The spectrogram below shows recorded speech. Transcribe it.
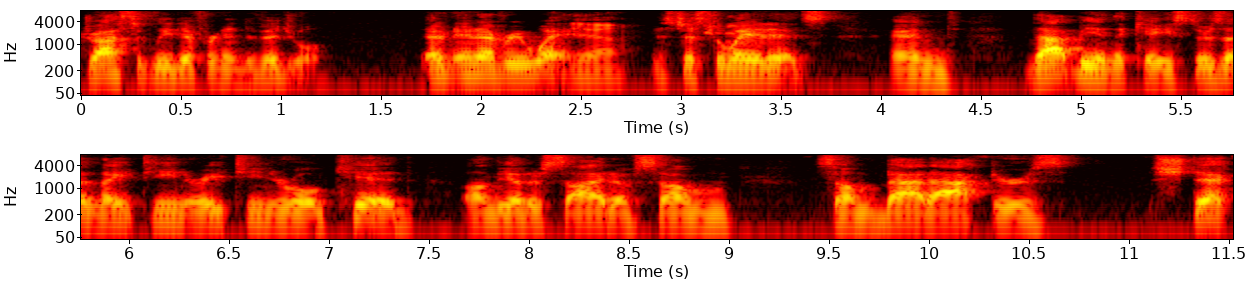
drastically different individual in, in every way. Yeah. It's just the way it is. And that being the case, there's a 19 or 18 year old kid on the other side of some some bad actors shtick,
